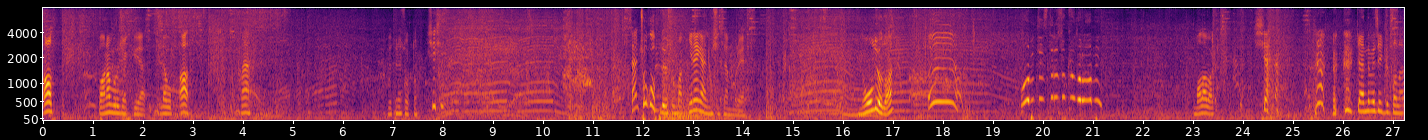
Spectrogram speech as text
Al. Bana vuracak güya. Lavuk al. Heh. Götüne soktum. sen çok hopluyorsun bak. Yine gelmişsin sen buraya. Ne oluyor lan? Aa! Abi testere sokuyorlar abi. Mala bak. Kendime çektim falan.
